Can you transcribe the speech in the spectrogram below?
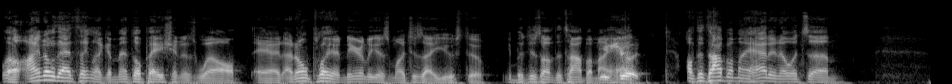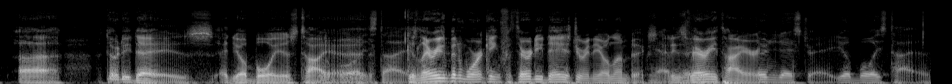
Well, I know that thing like a mental patient as well, and I don't play it nearly as much as I used to. But just off the top of my You head, should. off the top of my head, I know it's um, uh, thirty days, and your boy is tired. boy's tired. Because Larry's been working for thirty days during the Olympics, and he's 30 very tired. 30 days straight. Your boy's tired.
